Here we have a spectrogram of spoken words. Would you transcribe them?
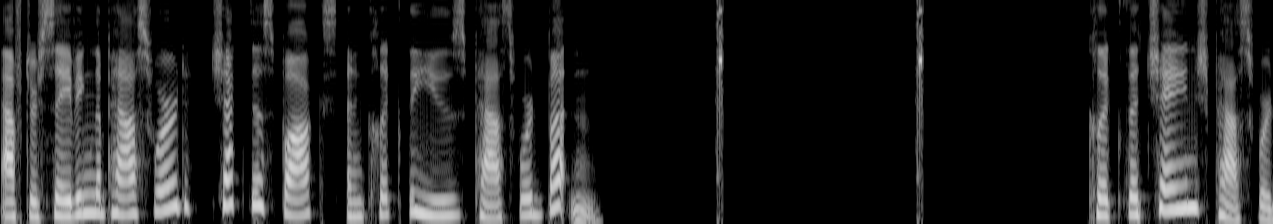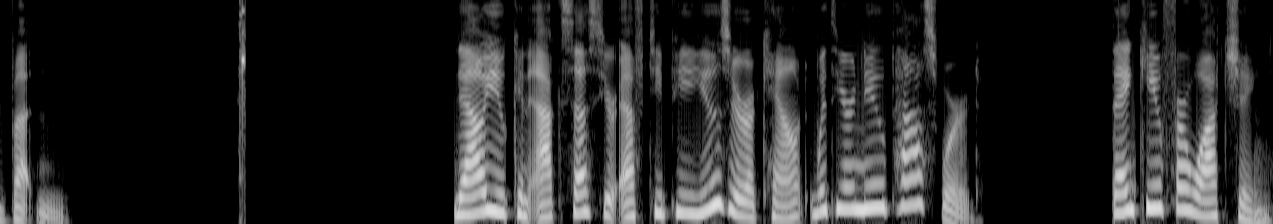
After saving the password, check this box and click the Use Password button. Click the Change Password button. Now you can access your FTP user account with your new password. Thank you for watching.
